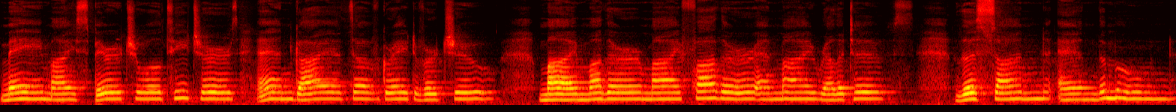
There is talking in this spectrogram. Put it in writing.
May my spiritual teachers and guides of great virtue, my mother, my father, and my relatives, the sun and the moon,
